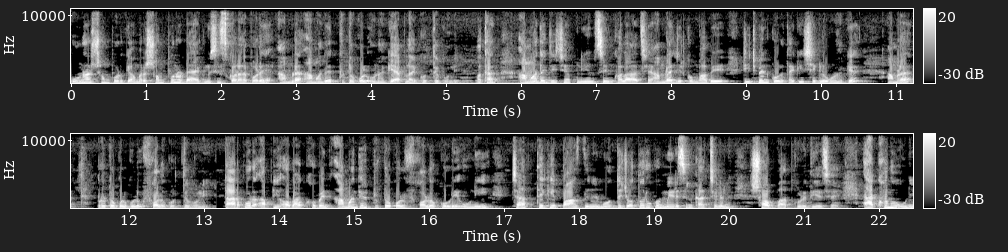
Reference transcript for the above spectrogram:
ওনার সম্পর্কে আমরা সম্পূর্ণ ডায়াগনোসিস করার পরে আমরা আমাদের প্রোটোকল ওনাকে অ্যাপ্লাই করতে বলি। অর্থাৎ আমাদের যেসব নিয়ম শৃঙ্খলা আছে, আমরা যেরকমভাবে ট্রিটমেন্ট করে থাকি, সেগুলো ওনাকে আমরা প্রোটোকলগুলো ফলো করতে বলি। তারপর আপনি অবাক হবেন, আমাদের প্রোটোকল ফলো করে উনি চার থেকে পাঁচ দিনের মধ্যে যত রকম মেডিসিন খাচ্ছিলেন, সব বাদ করে দিয়েছে। এখনও উনি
